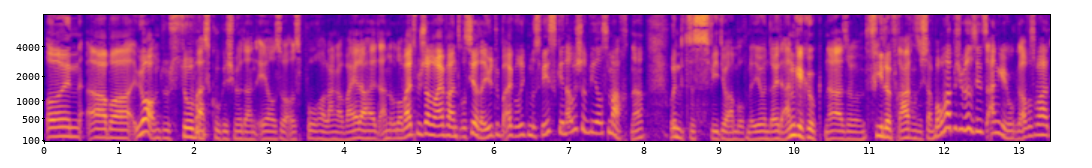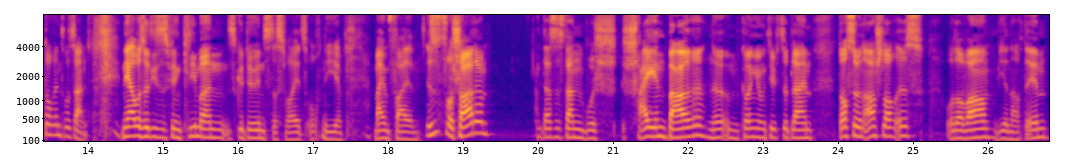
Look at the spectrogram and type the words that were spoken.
Und aber ja, und sowas gucke ich mir dann eher so aus purer Langeweile halt an oder weil es mich dann auch einfach interessiert. Der YouTube-Algorithmus weiß genau schon, wie er es macht, ne? Und das Video haben auch Millionen Leute angeguckt, ne? Also viele fragen sich dann, warum habe ich mir das jetzt angeguckt? Aber es war halt doch interessant. Nee, aber so dieses Finn Klimans Gedöns, das war jetzt auch nie mein Fall. Es ist zwar schade, dass es dann wohl sch- scheinbar, ne, um konjunktiv zu bleiben, doch so ein Arschloch ist oder war, je nachdem.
